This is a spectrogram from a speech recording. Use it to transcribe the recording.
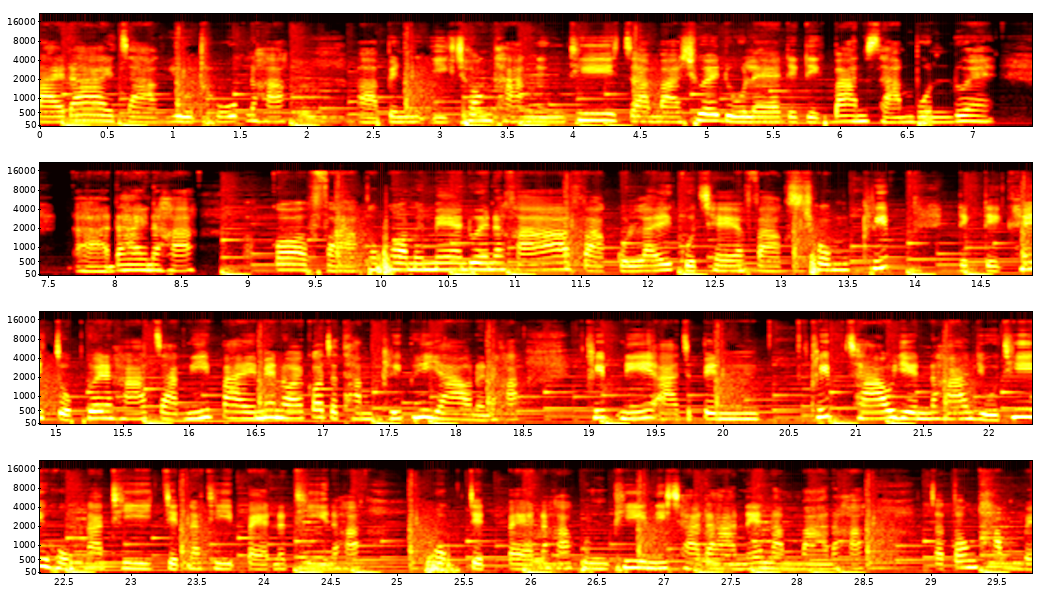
รายได้จาก YouTube นะคะอ่าเป็นอีกช่องทางหนึ่งที่จะมาช่วยดูแลเด็กๆบ้านสามบุญด้วยได้นะคะ ก็ฝากพ่อพ่อแม่แม่ด้วยนะคะ ฝากกดไลค์กดแชร์ ฝากชมคลิปเด็กๆ ให้จบด้วยนะคะ จากนี้ไปแม่น้อยก็จะทำคลิปให้ยาวหน่อยนะคะ คลิปนี้อาจจะเป็น คลิปเช้าเย็นนะคะ อยู่ที่ 6 นาที 7 นาที 8 นาทีนะคะ 6 7 8 นะคะ คุณพี่นิชาดาแนะนำมานะคะ จะต้องทำแบ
